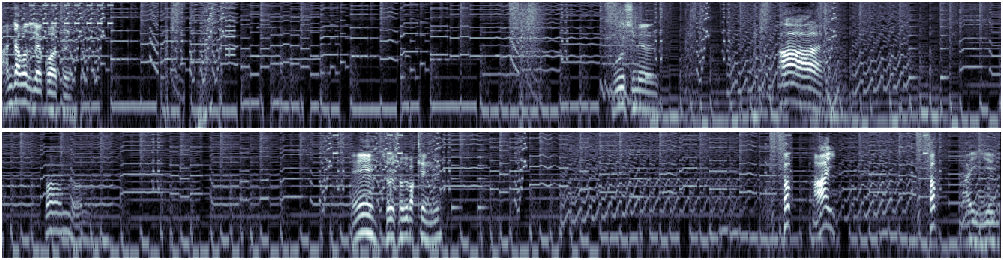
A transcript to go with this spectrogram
안 잡아도 될 것 같아. 무엇이면 아. 맘마. 에이, 저 저기 박혀 있네. 헙, 아이, 헙, 아이 이 얘기.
